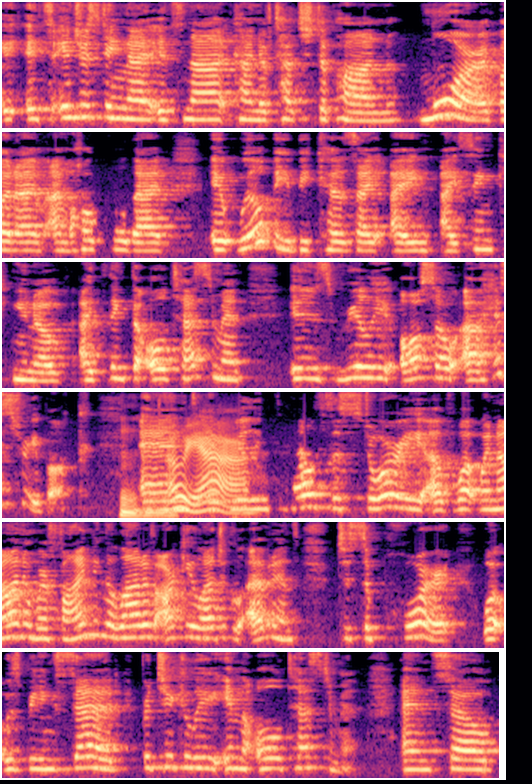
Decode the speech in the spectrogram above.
it, it's interesting that it's not kind of touched upon more, but I'm, I'm hopeful that it will be because I, I, I think, you know, I think the Old Testament is really also a history book. Mm-hmm. And oh, yeah. it really tells the story of what went on. And we're finding a lot of archaeological evidence to support what was being said, particularly in the Old Testament. And so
